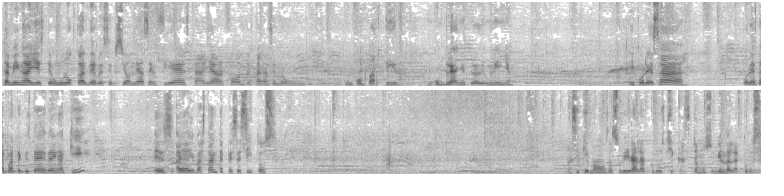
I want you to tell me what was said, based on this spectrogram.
También hay este un local de recepción donde hacen fiesta, allá al fondo están haciendo un, compartir, un cumpleaños creo de un niño. Y por esa por esta parte que ustedes ven aquí es hay bastantes pececitos. Así que vamos a subir a la cruz, chicas. Estamos subiendo a la cruz.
